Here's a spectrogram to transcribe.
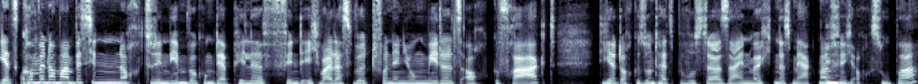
Jetzt kommen wir noch mal ein bisschen noch zu den Nebenwirkungen der Pille, finde ich, weil das wird von den jungen Mädels auch gefragt, die ja doch gesundheitsbewusster sein möchten. Das merkt man, mhm. finde ich auch super.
